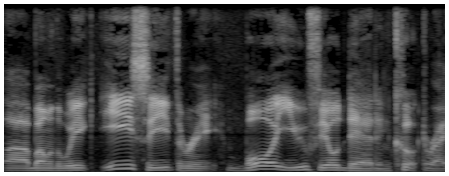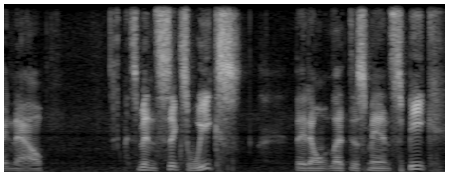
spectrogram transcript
uh, bum of the week, EC3. Boy, you feel dead and cooked right now. It's been six weeks. They don't let this man speak.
